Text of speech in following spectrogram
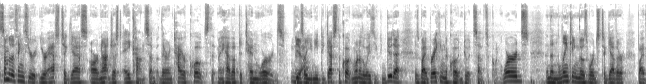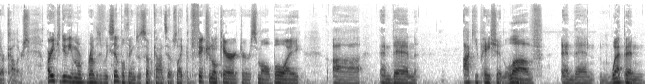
some of the things you're, you're asked to guess are not just a concept, but they're entire quotes that may have up to 10 words. And Yeah. so you need to guess the quote. And one of the ways you can do that is by breaking the quote into its subsequent words and then linking those words together by their colors. Or you could do even relatively simple things with subconcepts like fictional character, small boy, uh, and then occupation, love, and then weapon,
